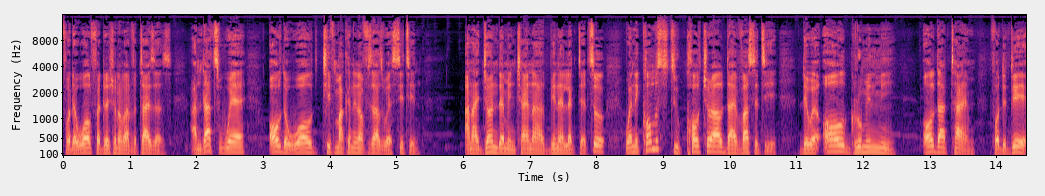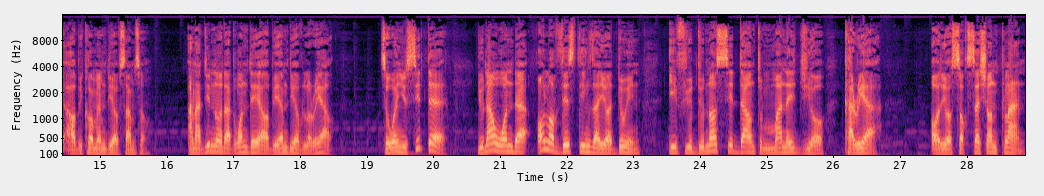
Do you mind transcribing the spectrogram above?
for the World Federation of Advertisers. And that's where all the world chief marketing officers were sitting. And I joined them in China, being elected. So when it comes to cultural diversity, they were all grooming me all that time for the day I'll become MD of Samsung. And I didn't know that one day I'll be MD of L'Oreal. So when you sit there, you now wonder all of these things that you're doing, if you do not sit down to manage your career or your succession plan,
